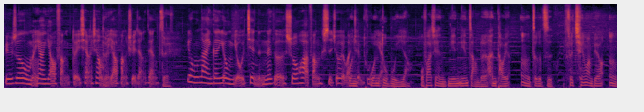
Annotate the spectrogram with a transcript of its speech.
比如说我们要邀访对象，像我们邀访学长这样子，对，用赖跟用邮件的那个说话方式就会完全不一样温度不一样。我发现年年长的很讨厌“嗯”这个字，所以千万不要“嗯”。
